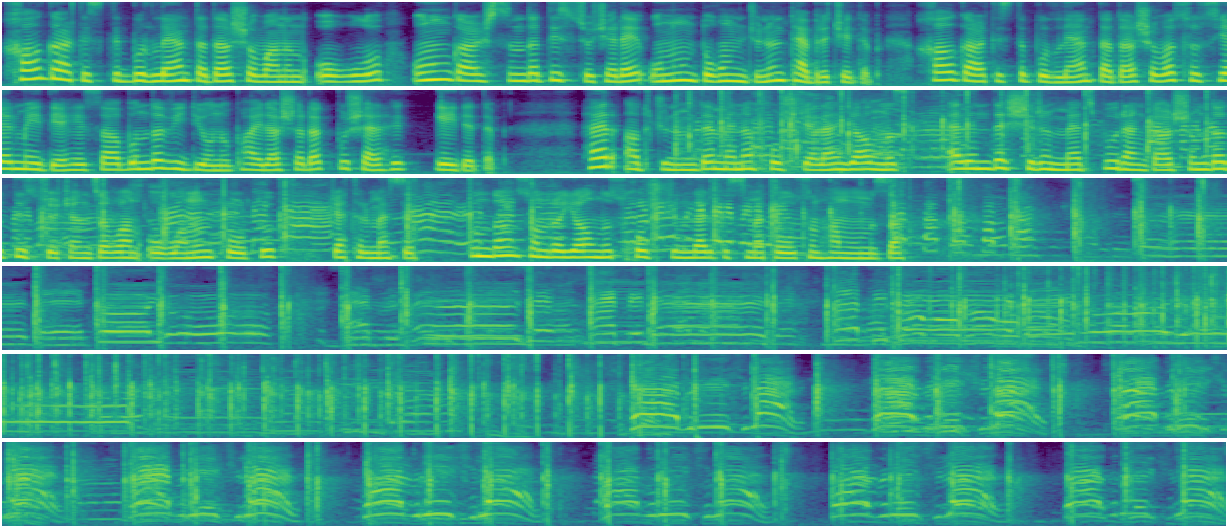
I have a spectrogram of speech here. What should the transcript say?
Xalq artisti Bırlayan Dadaşovanın oğlu onun qarşısında diz çökərək onun doğum gününü təbrik edib. Xalq artisti Bırlayan Dadaşova sosial media hesabında videonu paylaşaraq bu şərhi qeyd edib. Hər ad günümdə mənə xoş gələn yalnız əlində şirin məcburən qarşımda diz çökən cavan oğlanın tortu gətirməsi. Bundan sonra yalnız xoş günlər qismət olsun hamımıza. Tebrikler, tebrikler, tebrikler, tebrikler, tebrikler, tebrikler, tebrikler, tebrikler, tebrik.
